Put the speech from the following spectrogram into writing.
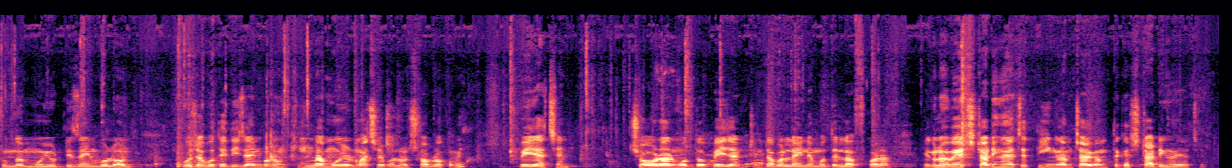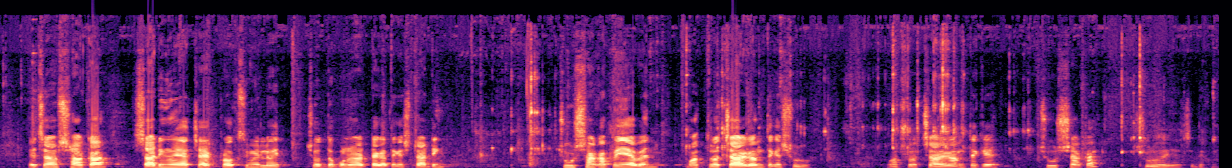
সুন্দর ময়ূর ডিজাইন বলুন, প্রজাপতি ডিজাইন বলুন, কিংবা ময়ূর মাছের বলুন, সব রকমই পেয়ে যাচ্ছেন। চওড়ার মধ্যেও পেয়ে যাচ্ছেন ডাবল লাইনের মধ্যে লাভ করা। এগুলো ওয়েট স্টার্টিং হয়ে যাচ্ছে, তিন গ্রাম, চার গ্রাম থেকে স্টার্টিং হয়ে যাচ্ছে। এছাড়াও শাঁখা স্টার্টিং হয়ে যাচ্ছে অ্যাপ্রক্সিমেটলি ওই চোদ্দ, পনেরো হাজার টাকা থেকে স্টার্টিং চুর শাঁখা পেয়ে যাবেন। মাত্র চার গ্রাম থেকে শুরু। মাত্র চার গ্রাম থেকে চুর শাঁখা শুরু হয়ে যাচ্ছে, দেখুন।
